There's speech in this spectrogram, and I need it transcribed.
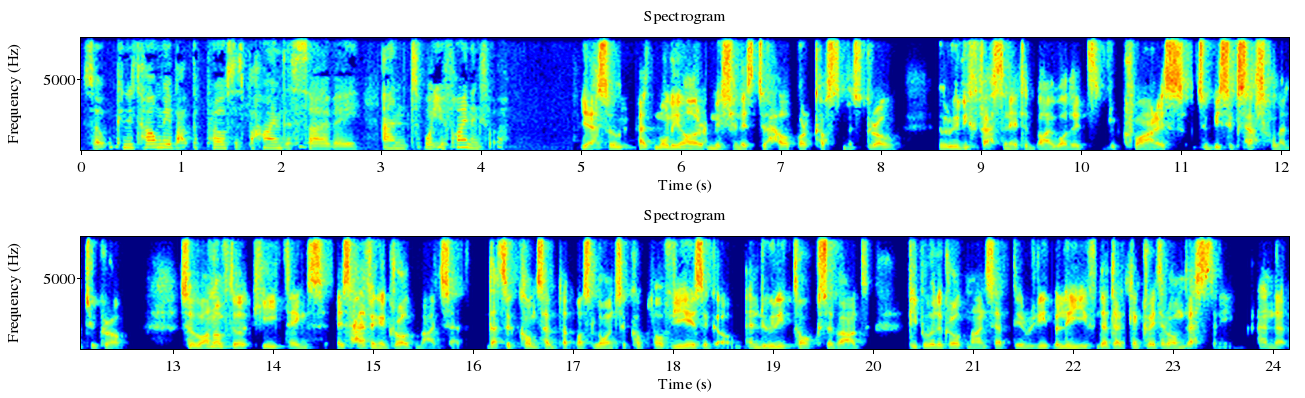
So, can you tell me about the process behind this survey and what your findings were? Yeah, so at Mollie, our mission is to help our customers grow. We're really fascinated by what it requires to be successful and to grow. So, one of the key things is having a growth mindset. That's a concept that was launched a couple of years ago and really talks about people with a growth mindset. They really believe that they can create their own destiny and that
